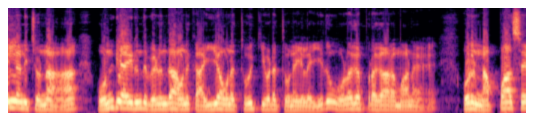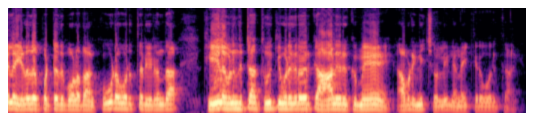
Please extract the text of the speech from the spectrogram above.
இல்லைன்னு சொன்னால் ஒண்டியாயிருந்து விழுந்தால் அவனுக்கு ஐயோ அவனை தூக்கி விட துணையில்லை இது உலக பிரகாரமான ஒரு நப்பாசையில் எழுதப்பட்டது போல தான் கூட ஒருத்தர் இருந்தால் கீழே விழுந்துட்டா தூக்கி விடுகிறதற்கு ஆள் இருக்குமே அப்படின்னு சொல்லி நினைக்கிற ஒரு காரியம்.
